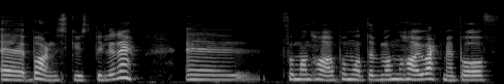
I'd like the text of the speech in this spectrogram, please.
eh, barneskuespillere. Eh, for man har på en måte Man har jo vært med på f-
